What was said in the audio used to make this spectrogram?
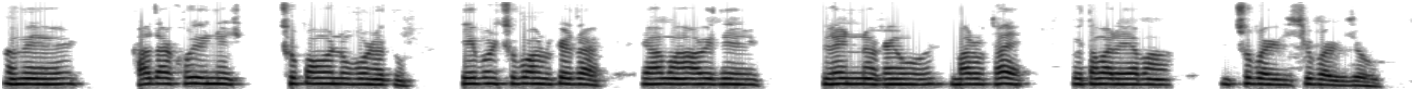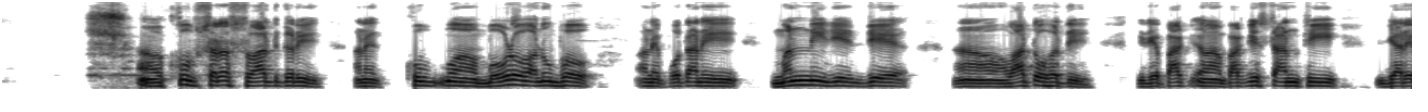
અમે ખાતા ખોલીને છુપાવવાનું પણ હતું. તે પણ છુપાવવાનું કહેતા કે આમાં આવી રીતે પ્લેનના કંઈ મારો થાય, તો તમારે એમાં છુપાવી છુપાવી જવું. ખૂબ સરસ વાત કરી અને ખૂબ બહોળો અનુભવ અને પોતાની મનની જે જે વાતો હતી જે પાક પાકિસ્તાનથી જ્યારે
